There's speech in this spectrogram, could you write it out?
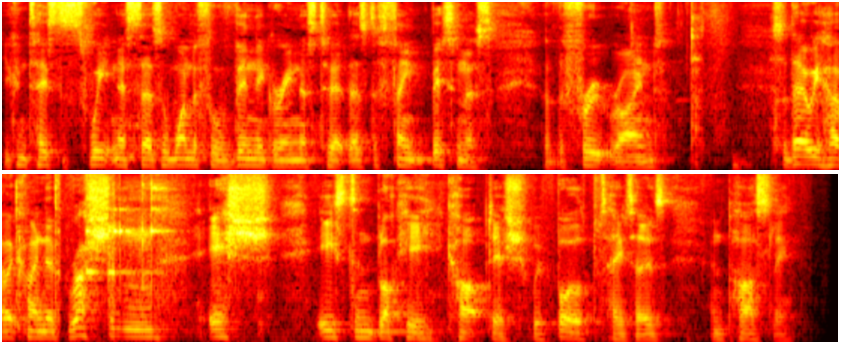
You can taste the sweetness, there's a wonderful vinegariness to it, there's the faint bitterness of the fruit rind. So there we have a kind of Russian-ish, Eastern blocky carp dish with boiled potatoes and parsley.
